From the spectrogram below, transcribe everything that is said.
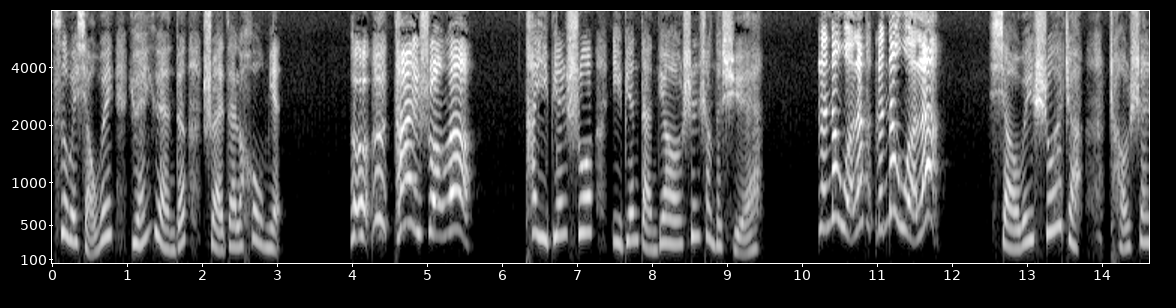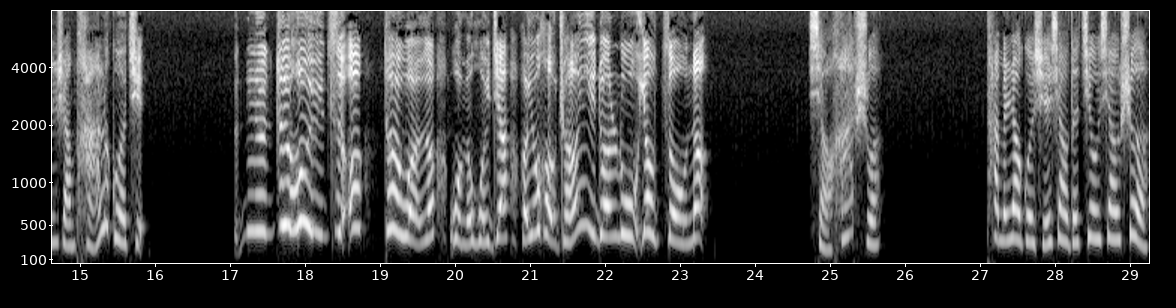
刺猬小威远远的甩在了后面，呵，太爽了！他一边说，一边掸掉身上的雪。轮到我了，轮到我了！小威说着，朝山上爬了过去。那最后一次啊，太晚了，我们回家还有好长一段路要走呢。小哈说。他们绕过学校的旧校舍，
